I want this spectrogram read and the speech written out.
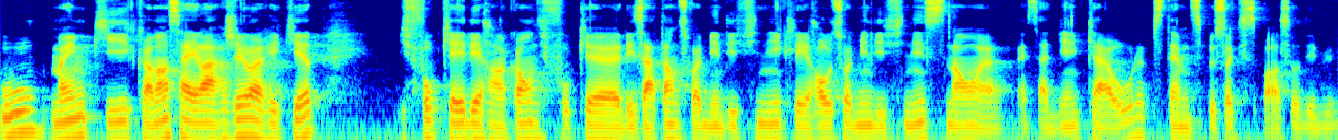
ou même qui commence à élargir leur équipe. Il faut qu'il y ait des rencontres, il faut que les attentes soient bien définies, que les rôles soient bien définis, sinon euh, ben, ça devient le chaos. Puis c'était un petit peu ça qui se passait au début.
